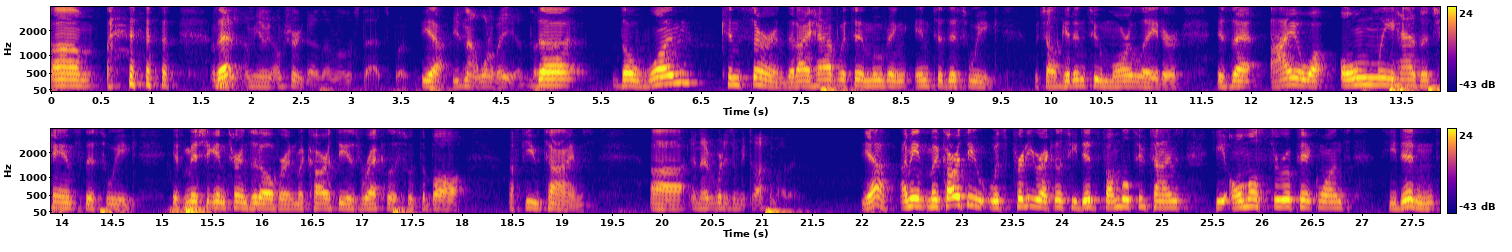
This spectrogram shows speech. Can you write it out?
Um, I, that mean, I mean, I'm sure he does. I don't know the stats, but yeah. he's not one of eight. I'll tell you. The the one concern that I have with him moving into this week, which I'll get into more later, is that Iowa only has a chance this week if Michigan turns it over and McCarthy is reckless with the ball a few times. Uh, and everybody's gonna be talking about it. Yeah, I mean McCarthy was pretty reckless. He did fumble two times. He almost threw a pick once. He didn't,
